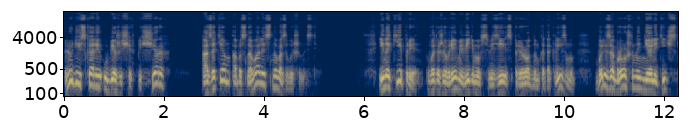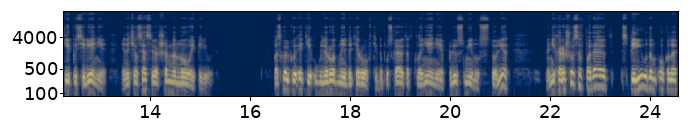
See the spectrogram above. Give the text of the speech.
Люди искали убежище в пещерах, а затем обосновались на возвышенностях. И на Кипре в это же время, видимо, в связи с природным катаклизмом, были заброшены неолитические поселения, и начался совершенно новый период. Поскольку эти углеродные датировки допускают отклонение плюс-минус 100 лет, они хорошо совпадают с периодом около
